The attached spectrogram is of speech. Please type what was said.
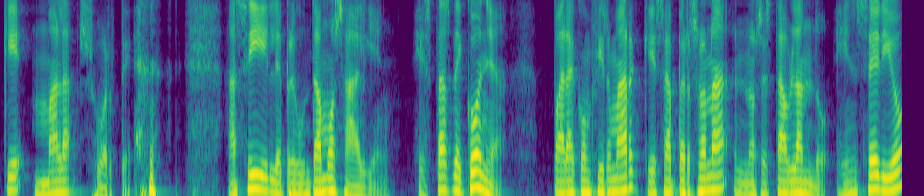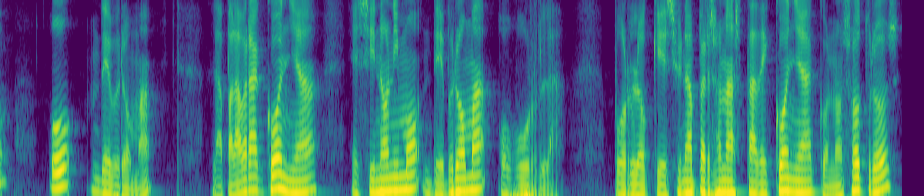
Qué mala suerte. Así le preguntamos a alguien, ¿estás de coña? para confirmar que esa persona nos está hablando en serio o de broma. La palabra coña es sinónimo de broma o burla, por lo que si una persona está de coña con nosotros,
